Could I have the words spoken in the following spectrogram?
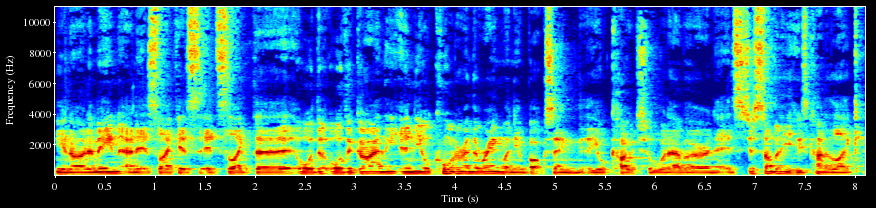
You know what I mean? And it's like it's it's like the or the or the guy in the in your corner in the ring when you're boxing, your coach or whatever, and it's just somebody who's kind of like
